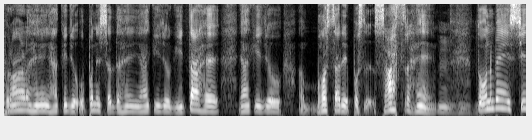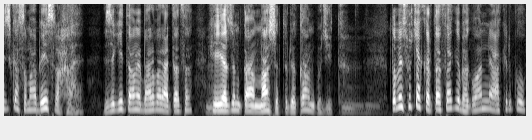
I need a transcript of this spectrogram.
पुराण हैं यहाँ की जो उपनिषद हैं यहाँ की जो गीता है यहाँ की जो बहुत सारे शास्त्र हैं हम्म, हम्म, तो उनमें इस चीज़ का समावेश रहा है। जैसे गीता में बार बार आता था कि अर्जुन काम माँ शत्रु काम को जीत। हम्म, हम्म, तो मैं सोचा करता था कि भगवान ने आखिर को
